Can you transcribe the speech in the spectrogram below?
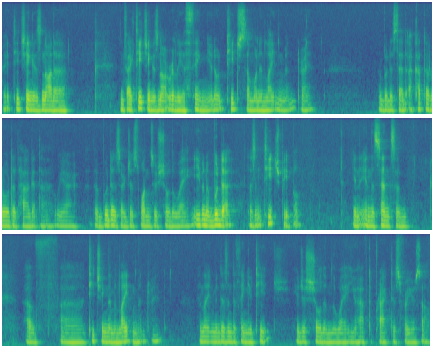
Right? Teaching is not a in fact, teaching is not really a thing. You don't teach someone enlightenment, right? The Buddha said, akkhataro tathagata. We are, the Buddhas are just ones who show the way. Even a Buddha doesn't teach people in, in the sense of, of uh, teaching them enlightenment, right? Enlightenment isn't a thing you teach. You just show them the way. You have to practice for yourself.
